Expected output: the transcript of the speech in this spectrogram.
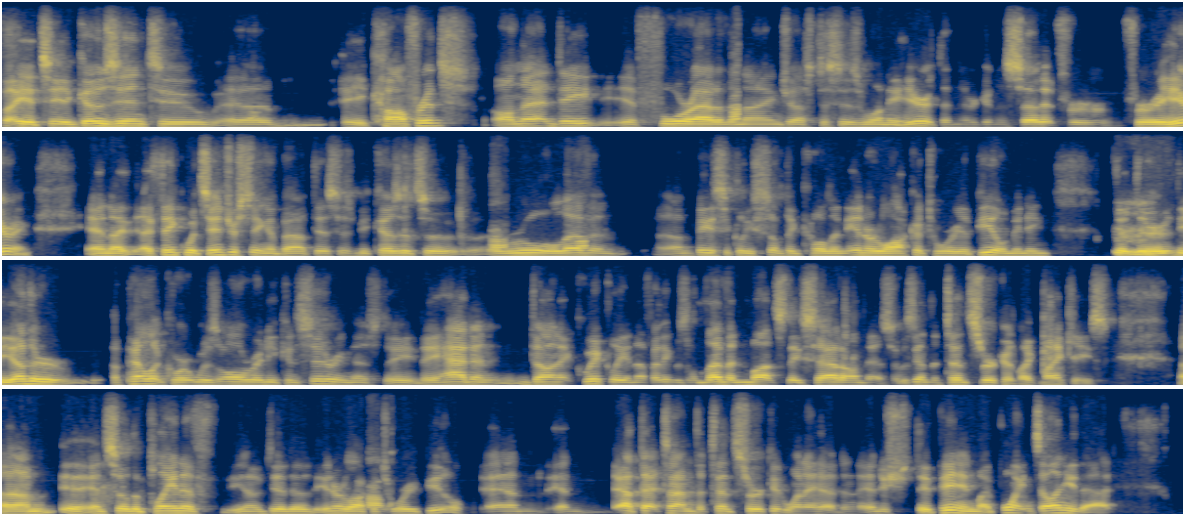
But it's, it goes into uh, a conference on that date. If four out of the nine justices want to hear it, then they're going to set it for for a hearing. And I, I think what's interesting about this is because it's a, a Rule 11, um, basically something called an interlocutory appeal, meaning that the other appellate court was already considering this. They they hadn't done it quickly enough. I think it was 11 months they sat on this. It was in the 10th Circuit, like my case. Um, and so the plaintiff, you know, did an interlocutory appeal, and and at that time the Tenth Circuit went ahead and, and issued the opinion. My point in telling you that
